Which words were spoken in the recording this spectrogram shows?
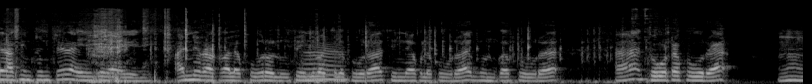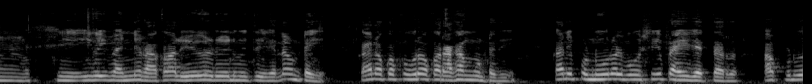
నాకు ఇంత ఉంచేది ఐదు అయ్యేది అన్ని రకాల కూరలు పెళ్ళి బచ్చల కూర చిన్నాకుల కూర గుంక కూర తోటకూర ఇవన్నీ రకాలు ఏడు ఎనిమిది తీగలు ఉంటాయి. కానీ ఒక కూర ఒక రకంగా ఉంటుంది. కానీ ఇప్పుడు నూనెలు పోసి ఫ్రై చేస్తారు. అప్పుడు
